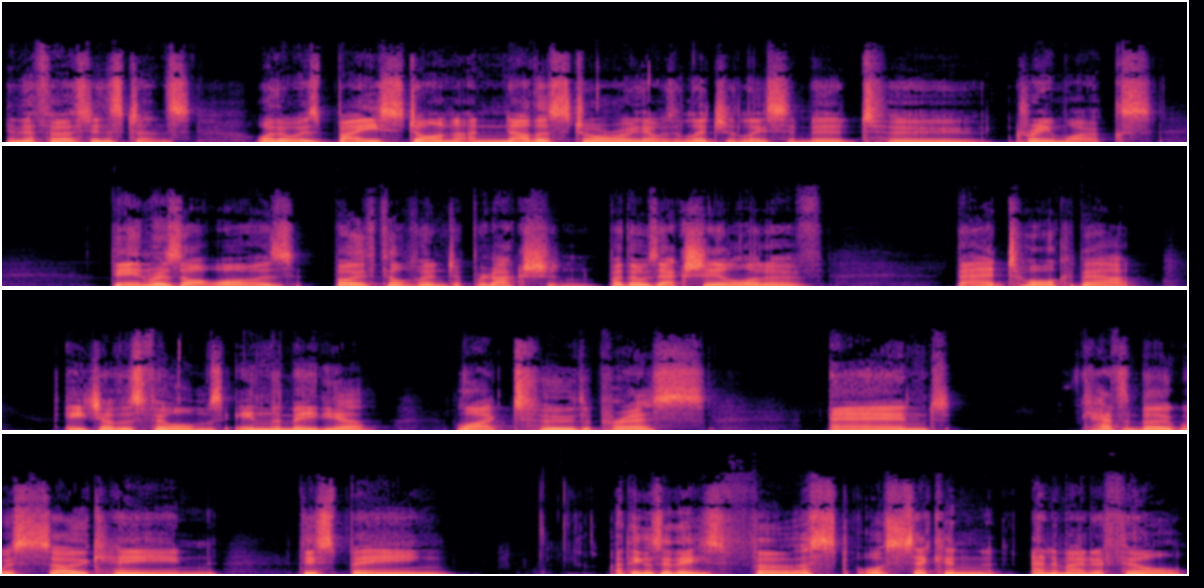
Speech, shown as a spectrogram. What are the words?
in the first instance, or whether it was based on another story that was allegedly submitted to DreamWorks. The end result was both films went into production, but there was actually a lot of bad talk about each other's films in the media, like to the press. And Katzenberg was so keen, this being, I think it was either his first or second animated film.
